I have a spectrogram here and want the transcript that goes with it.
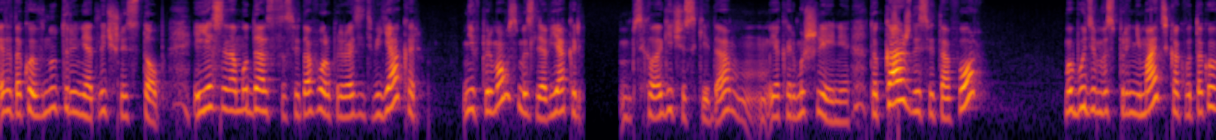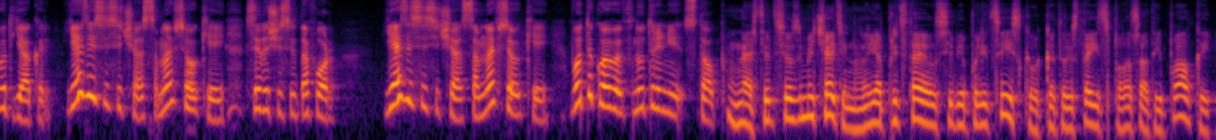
Это такой внутренний отличный стоп. И если нам удастся светофор превратить в якорь, не в прямом смысле, а в якорь психологический, да, якорь мышления, то каждый светофор мы будем воспринимать как вот такой вот якорь. Я здесь и сейчас, со мной все окей. Следующий светофор. Я здесь и сейчас, со мной все окей. Вот такой вот внутренний стоп. Настя, это все замечательно, но я представил себе полицейского, который стоит с полосатой палкой,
